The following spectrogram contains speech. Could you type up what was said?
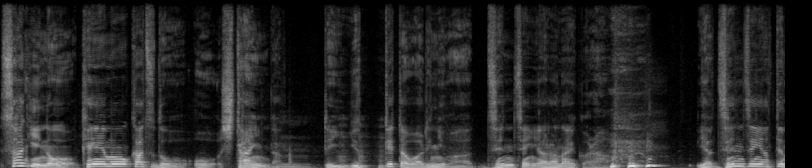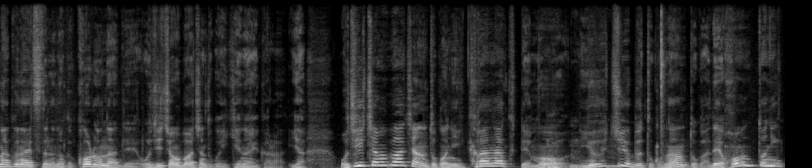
詐欺の啓蒙活動をしたいんだって言ってた割には全然やらないから。いや全然やってなくないっつったらなんかコロナでおじいちゃんおばあちゃんのとこ行けないからいやおじいちゃんおばあちゃんのとこに行かなくても、YouTube とかなんとかで本当に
